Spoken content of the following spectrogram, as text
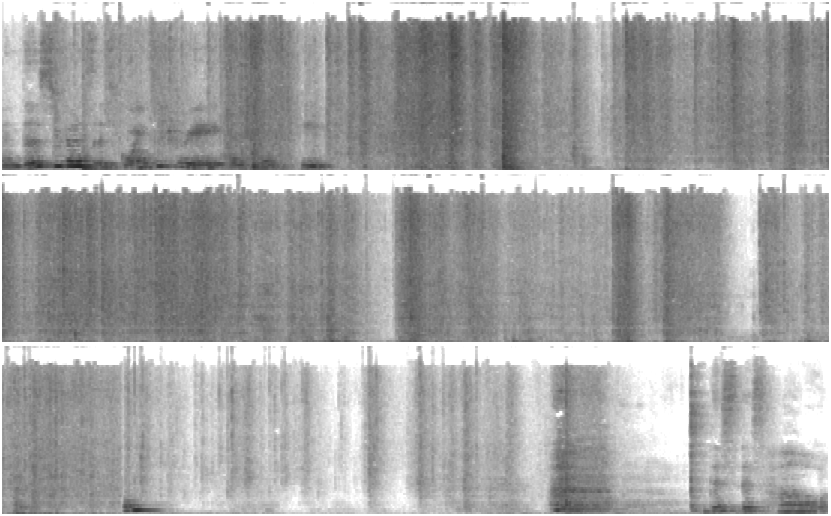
And this, you guys, is going to create instant heat. this is how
